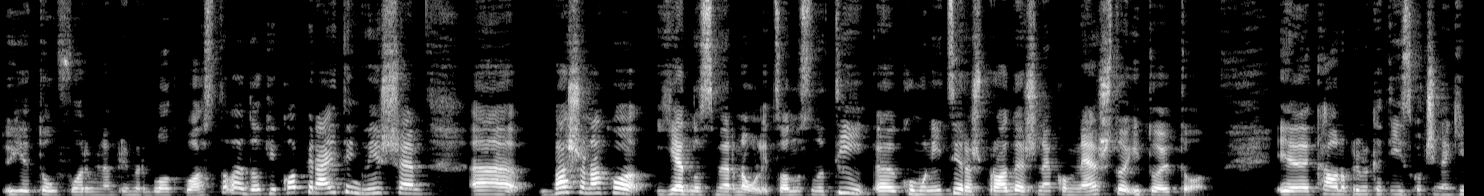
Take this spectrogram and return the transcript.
je to u formi, na primjer, blog postova, dok je copywriting više baš onako jednosmerna ulica, odnosno ti a, komuniciraš, prodaješ nekom nešto i to je to. E, kao, na primjer, kad ti iskoči neki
